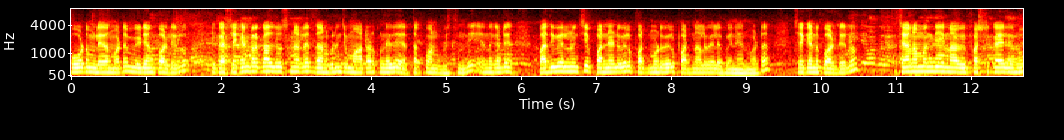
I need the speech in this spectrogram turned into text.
పోవడం లేదనమాట మీడియం క్వాలిటీలు. ఇక సెకండ్ రకాలు చూసుకున్నట్లయితే దాని గురించి మాట్లాడుకునేదే తక్కువ అనిపిస్తుంది. ఎందుకంటే పదివేల నుంచి పన్నెండు వేలు పదమూడు వేలు పద్నాలుగు వేలు అయిపోయినాయి అనమాట సెకండ్ క్వాలిటీలు. చాలామంది నావి ఫస్ట్ కాయలను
